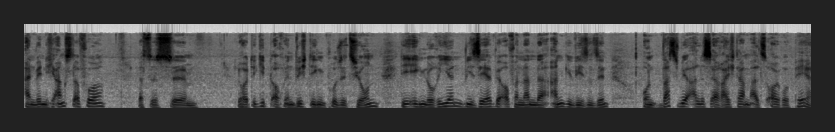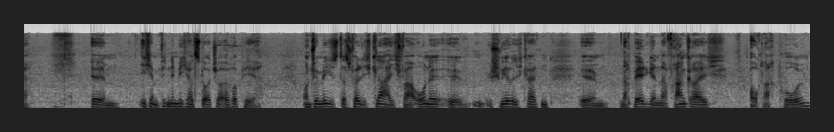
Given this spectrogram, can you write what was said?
ein wenig Angst davor, dass es ähm, Leute gibt, auch in wichtigen Positionen, die ignorieren, wie sehr wir aufeinander angewiesen sind und was wir alles erreicht haben als Europäer. Ähm, ich empfinde mich als deutscher Europäer. Und für mich ist das völlig klar. Ich fahre ohne äh, Schwierigkeiten äh, nach Belgien, nach Frankreich, auch nach Polen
